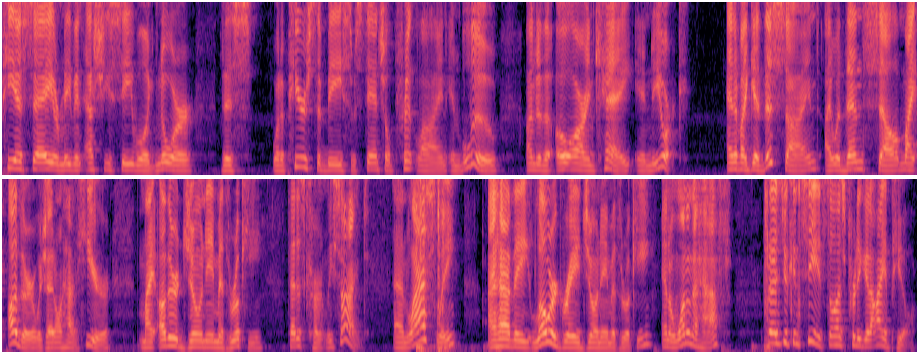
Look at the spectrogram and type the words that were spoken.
PSA or maybe an SGC will ignore this what appears to be substantial print line in blue under the OR and K in New York. And if I get this signed, I would then sell my other, which I don't have here, my other Joe Namath rookie that is currently signed. And lastly, I have a lower grade Joe Namath rookie and a one and a half but as you can see, it still has pretty good eye appeal.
